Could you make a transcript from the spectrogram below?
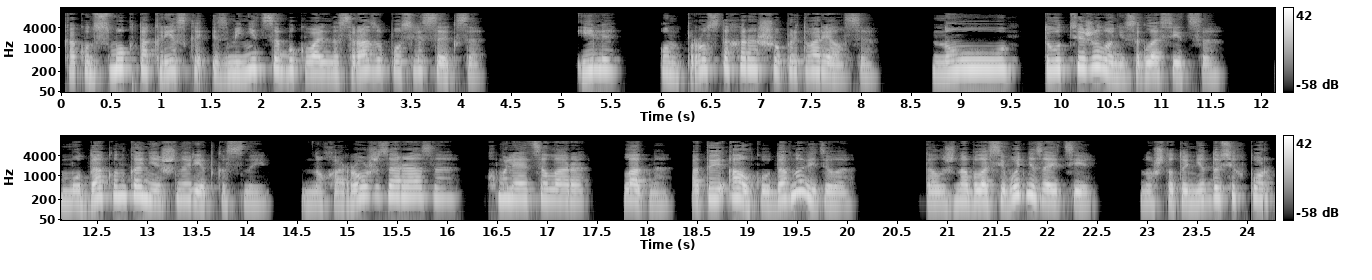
как он смог так резко измениться буквально сразу после секса. Или он просто хорошо притворялся. Ну, тут тяжело не согласиться. Мудак он, конечно, редкостный. Но хорош, зараза, ухмыляется Лара. Ладно, а ты Алку давно видела? Должна была сегодня зайти, но что-то нет до сих пор.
